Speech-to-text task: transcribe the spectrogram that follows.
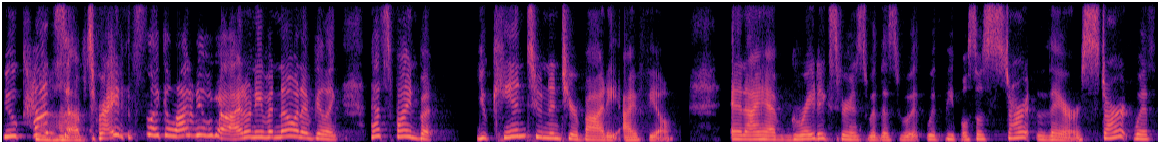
new uh-huh. concept, uh-huh. right? It's like a lot of people go, "I don't even know what I'm feeling." That's fine, but you can tune into your body. I feel, and I have great experience with this with, with people. So start there. Start with,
